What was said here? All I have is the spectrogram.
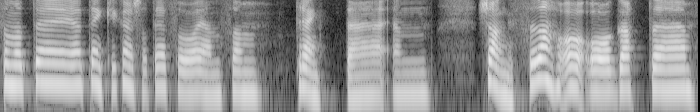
Sånn at eh, jeg tenker kanskje at jeg så en som trengte en sjanse, da. Og, og at eh,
